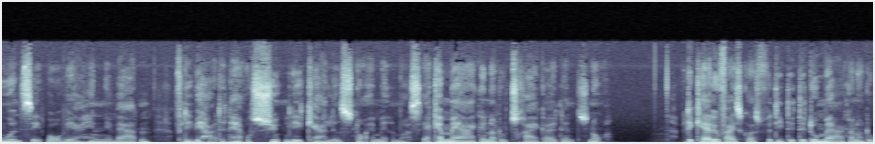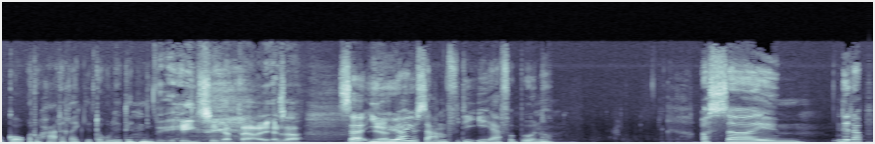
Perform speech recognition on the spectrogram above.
uanset hvor vi er henne i verden, fordi vi har den her usynlige kærlighedssnor imellem os. Jeg kan mærke, når du trækker i den snor. Og det kan vi jo faktisk også, fordi det er det, du mærker, når du går, og du har det rigtig dårligt indeni. Det er helt sikkert. Der er, altså, så I ja. hører jo sammen, fordi I er forbundet. Og så øhm, netop,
